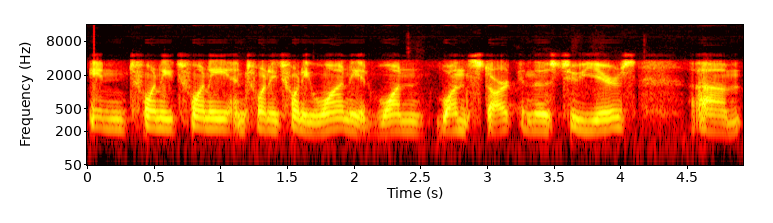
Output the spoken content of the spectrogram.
in 2020 and 2021. He had one one start in those two years. Um,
